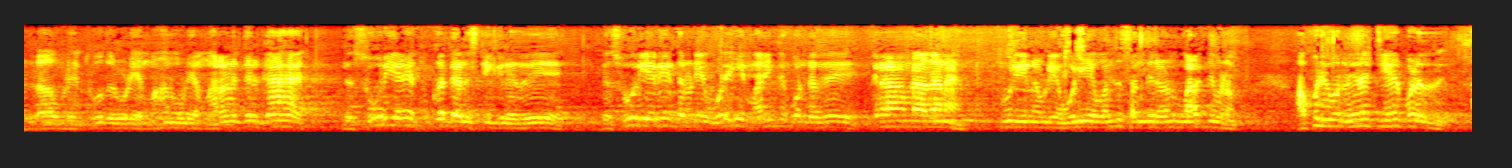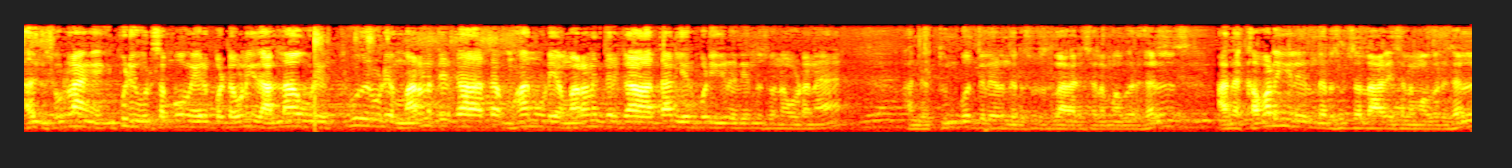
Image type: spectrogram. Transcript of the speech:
அல்லாவுடைய தூதருடைய மகனுடைய மரணத்திற்காக இந்த சூரியனே துக்கத்தை அனுஷ்டிக்கிறது. இந்த சூரியனே தன்னுடைய ஒளியை மறைத்துக் கொண்டது. கிரகணம்டா தானே? சூரியனுடைய ஒளியை வந்து சந்திரன் மறைத்துவிடும். அப்படி ஒரு நிகழ்ச்சி ஏற்படுது. அது சொல்றாங்க இப்படி ஒரு சம்பவம் ஏற்பட்டவனும் இது அல்லாவுடைய தூதருடைய மரணத்திற்காகத்தான் மகனுடைய மரணத்திற்காகத்தான் ஏற்படுகிறது என்று சொன்ன உடனே அந்த துன்பத்தில் இருந்த ரசூசல்லா ஸல்லல்லாஹு அவர்கள் அந்த கவலையில் இருந்த ரசூசல்லா ஸல்லல்லாஹு அவர்கள்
